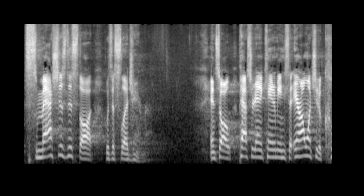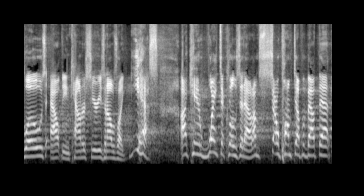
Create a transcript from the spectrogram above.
smashes this thought with a sledgehammer. And so Pastor Danny came to me and he said, Aaron, I want you to close out the encounter series. And I was like, yes, I can't wait to close it out. I'm so pumped up about that.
